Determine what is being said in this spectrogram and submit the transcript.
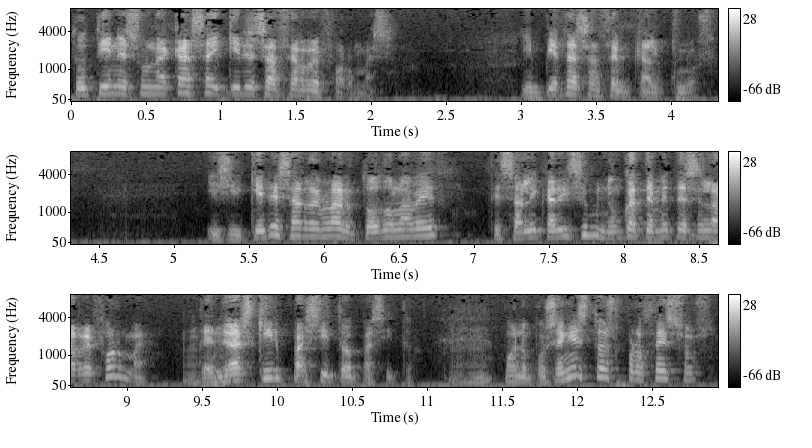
tú tienes una casa y quieres hacer reformas. Y empiezas a hacer cálculos. Y si quieres arreglar todo a la vez, te sale carísimo y nunca te metes en la reforma. Tendrás que ir pasito a pasito. Bueno, pues en estos procesos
